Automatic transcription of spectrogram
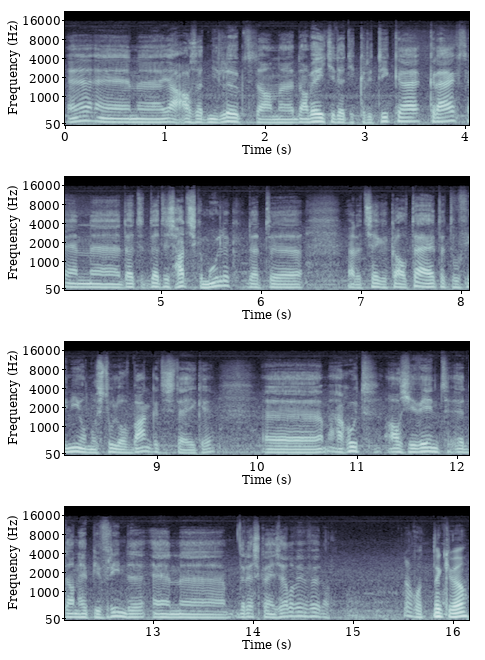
En uh, ja, als dat niet lukt, dan, uh, dan weet je dat je kritiek krijgt. En dat, dat is hartstikke moeilijk. Dat, ja, dat zeg ik altijd. Dat hoef je niet onder stoelen of banken te steken. maar goed, als je wint, dan heb je vrienden. En de rest kan je zelf invullen. Nou goed, dankjewel.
